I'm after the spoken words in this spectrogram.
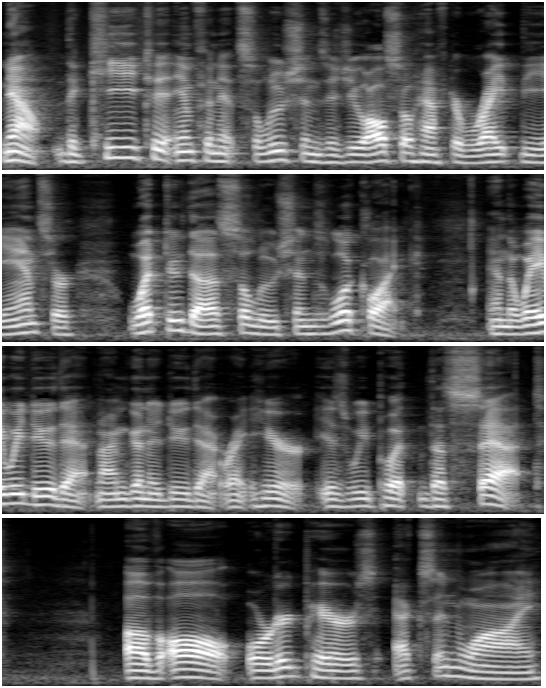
Now, the key to infinite solutions is you also have to write the answer. What do the solutions look like? And the way we do that, and I'm going to do that right here, is we put the set of all ordered pairs x and y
